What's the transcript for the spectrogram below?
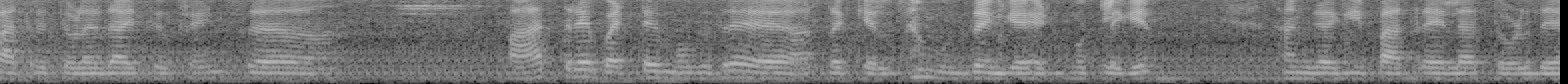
ಪಾತ್ರೆ ತೊಳೆದಾಯಿತು ಫ್ರೆಂಡ್ಸ್ ಪಾತ್ರೆ ಬಟ್ಟೆ ಮುಗಿದ್ರೆ ಅರ್ಧ ಕೆಲಸ ಮುಗ್ದಂಗೆ ಹೆಣ್ಮಕ್ಳಿಗೆ ಹಾಗಾಗಿ ಪಾತ್ರೆ ಎಲ್ಲ ತೊಳೆದೆ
